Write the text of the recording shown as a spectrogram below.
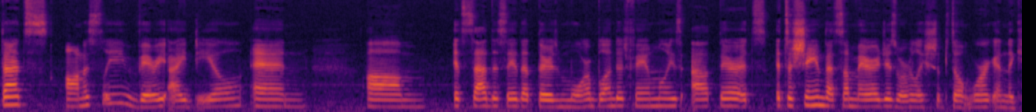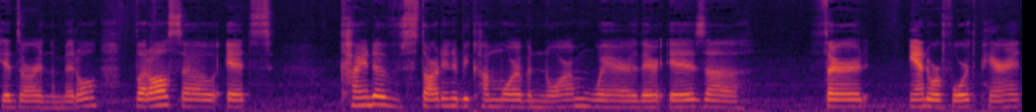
That's honestly very ideal and um, it's sad to say that there's more blended families out there. It's it's a shame that some marriages or relationships don't work and the kids are in the middle, but also it's kind of starting to become more of a norm where there is a third and or fourth parent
